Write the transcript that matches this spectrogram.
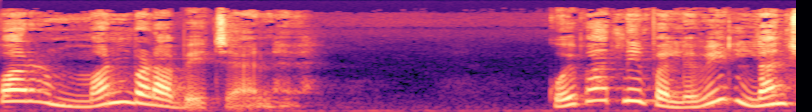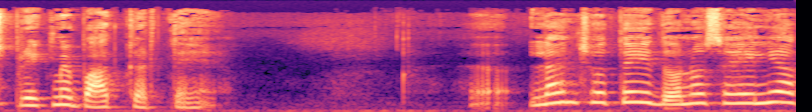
पर मन बड़ा बेचैन है। कोई बात नहीं पल्लवी लंच ब्रेक में बात करते हैं। लंच होते ही दोनों सहेलियाँ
